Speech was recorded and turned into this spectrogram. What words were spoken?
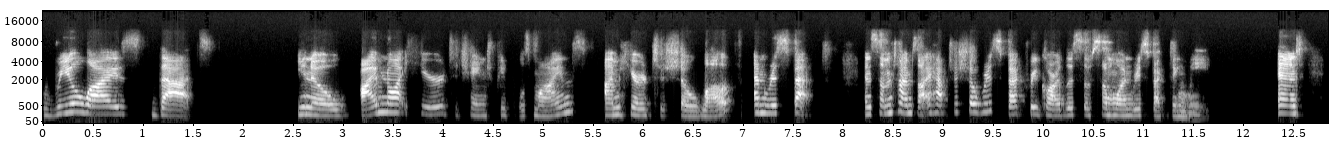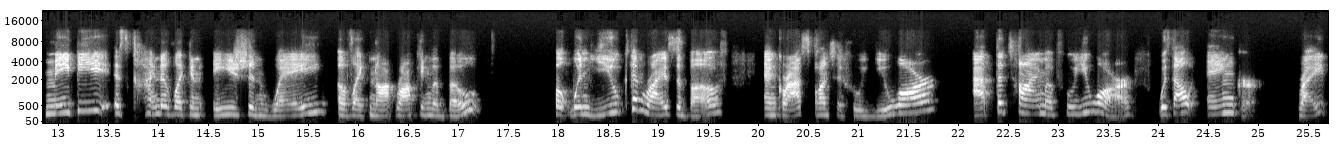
realize that, you know, I'm not here to change people's minds. I'm here to show love and respect. And sometimes I have to show respect regardless of someone respecting me. And maybe it's kind of like an Asian way of like not rocking the boat. But when you can rise above and grasp onto who you are at the time of who you are without anger, right?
